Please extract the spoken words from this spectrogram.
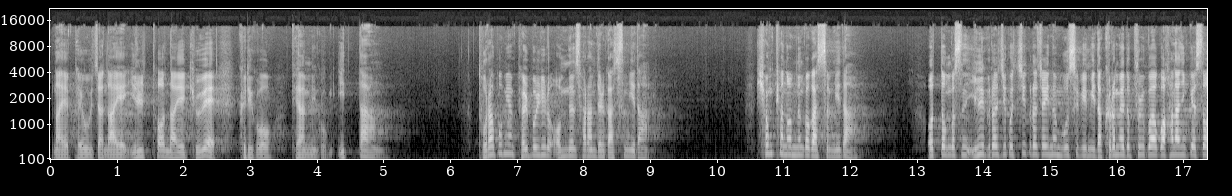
나의 배우자, 나의 일터, 나의 교회, 그리고 대한민국 이 땅. 돌아보면 별 볼 일 없는 사람들 같습니다. 형편없는 것 같습니다. 어떤 것은 일그러지고 찌그러져 있는 모습입니다. 그럼에도 불구하고 하나님께서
